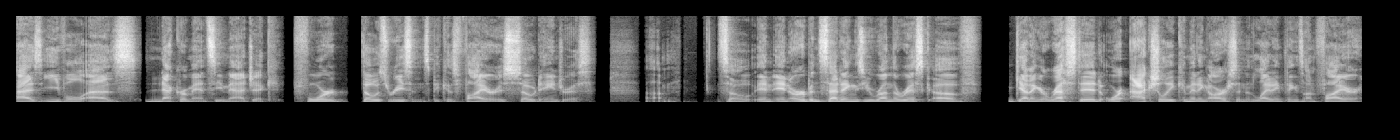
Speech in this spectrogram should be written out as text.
as evil as necromancy magic for those reasons, because fire is so dangerous. Um, so in in urban settings, you run the risk of getting arrested or actually committing arson and lighting things on fire.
